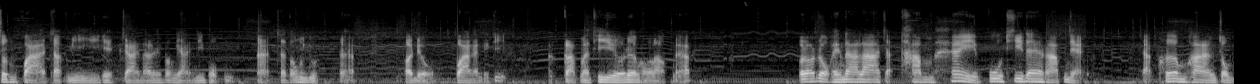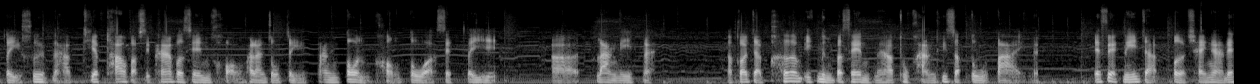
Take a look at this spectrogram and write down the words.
จนกว่าจะมีเหตุการณ์อะไรบางอย่างที่ผมอาจจะต้องหยุดนะครับก็เดี๋ยวว่ากันอีกทีกลับมาที่เรื่องของเรานะครับมรดกแห่งดาราจะทำให้ผู้ที่ได้รับเนี่ย จะเพิ่มพลังโจมตีขึ้นนะครับ เทียบเท่ากับ 15%ของพลังโจมตีตั้งต้นของตัวเซตตี้อ่าล่างนี้นะแล้วก็จะเพิ่มอีก 1%นะครับ ทุกครั้งที่ศัตรูตายนะเอฟเฟกต์นี้จะเปิดใช้งานได้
